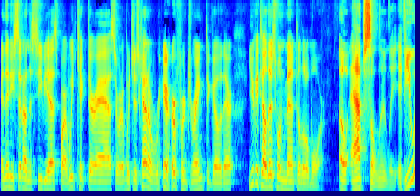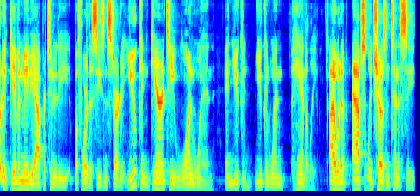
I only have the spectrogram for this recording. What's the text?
And then he said on the CBS part, we kicked their ass, or which is kind of rare for Drink to go there. You could tell this one meant a little more. Oh, absolutely. If you would have given me the opportunity before the season started, you can guarantee one win and you could you could win handily. I would have absolutely chosen Tennessee.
